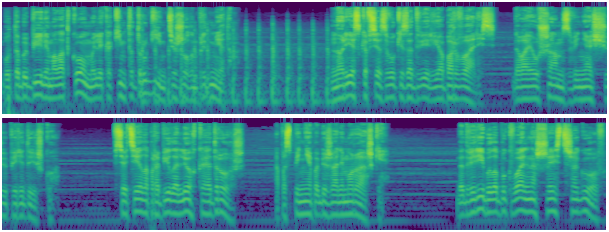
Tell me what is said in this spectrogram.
будто бы били молотком или каким-то другим тяжелым предметом. Но резко все звуки за дверью оборвались, давая ушам звенящую передышку. Все тело пробило легкая дрожь, а по спине побежали мурашки. До двери было буквально шесть шагов,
